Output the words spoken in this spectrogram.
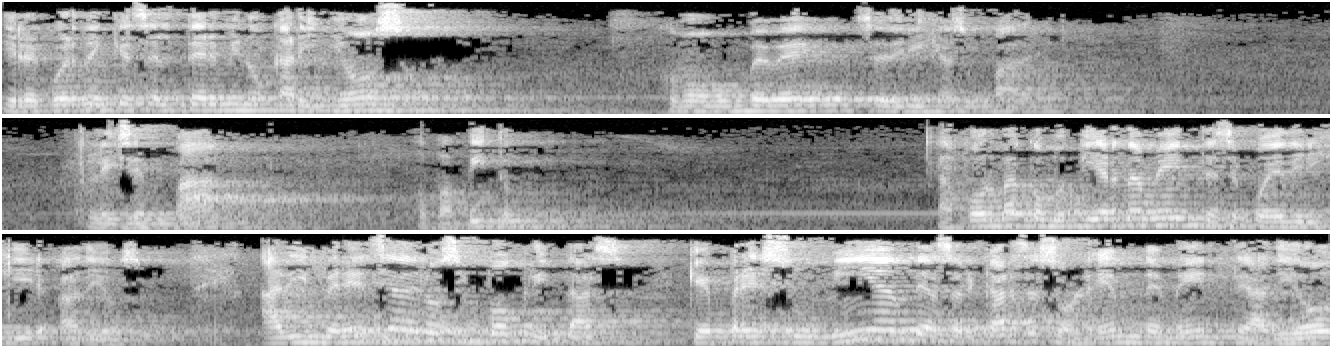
Y recuerden que es el término cariñoso, como un bebé se dirige a su padre. Le dicen pa o papito. La forma como tiernamente se puede dirigir a Dios. A diferencia de los hipócritas que presumían de acercarse solemnemente a Dios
